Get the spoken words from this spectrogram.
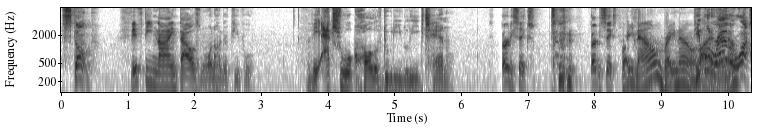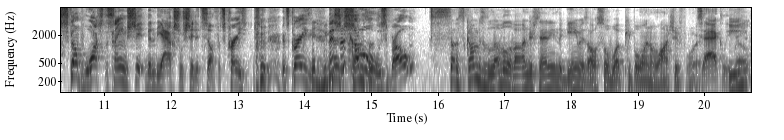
Scump, fifty nine thousand one hundred people. The actual Call of Duty League channel, thirty six. 36. Right now, right now, People would live, right rather watch Scump watch the same shit than the actual shit itself. It's crazy. it's crazy. It's this just Scump's- shows, bro. So Scump's level of understanding the game is also what people want to watch it for. Exactly, he bro.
